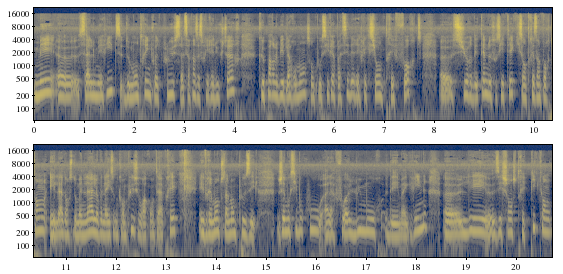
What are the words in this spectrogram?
mais euh, ça a le mérite de montrer une fois de plus à certains esprits réducteurs que par le biais de la romance, on peut aussi faire passer des réflexions très fortes sur des thèmes de société qui sont très importants, et là, dans ce domaine-là, Love and Lies on Campus, je vous raconter après, est vraiment totalement pesé. J'aime aussi beaucoup à la fois l'humour des Magrines, euh, les euh, échanges très piquants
